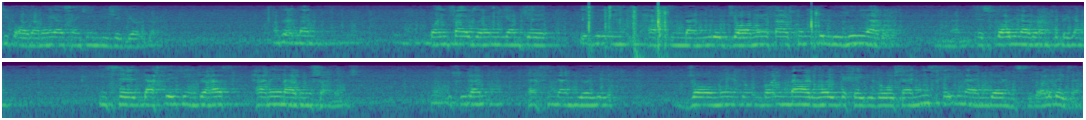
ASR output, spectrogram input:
تیپ آدمایی هستن که این ویژگی رو دارن. من با این فرض دارم میگم که یه جوری این تقسیم بندی رو جامعه فرض کنید که لزومی نداره. من اصلالی ندارم که بگم. این سه دسته که اینجا هست همه مردم شامل میشه. اصولا تقسیم بندی های جامعه با این مرزهایی که خیلی روشن نیست خیلی معنیدار نیستید حالا بگذارم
